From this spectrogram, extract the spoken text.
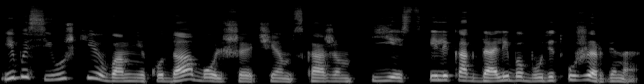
ибо силушки во мне куда больше, чем, скажем, есть или когда-либо будет у Жервина.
